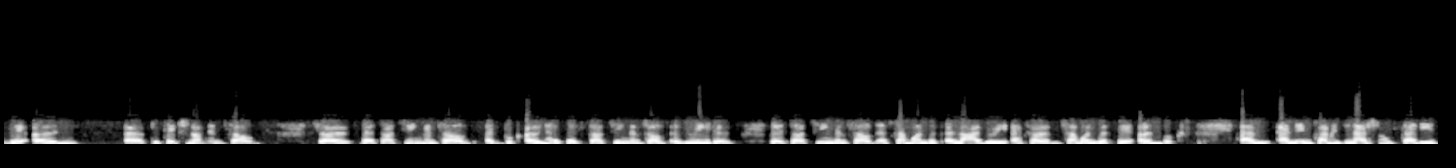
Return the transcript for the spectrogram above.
their own uh, perception of themselves. So they start seeing themselves as book owners, they start seeing themselves as readers, they start seeing themselves as someone with a library at home, someone with their own books. Um, and in some international studies,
